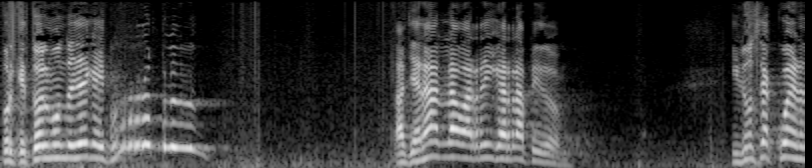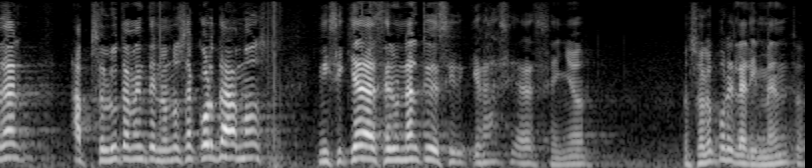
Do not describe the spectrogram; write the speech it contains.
porque todo el mundo llega y... A llenar la barriga rápido y no se acuerdan, absolutamente no nos acordamos ni siquiera de hacer un alto y decir, gracias Señor, no solo por el alimento,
